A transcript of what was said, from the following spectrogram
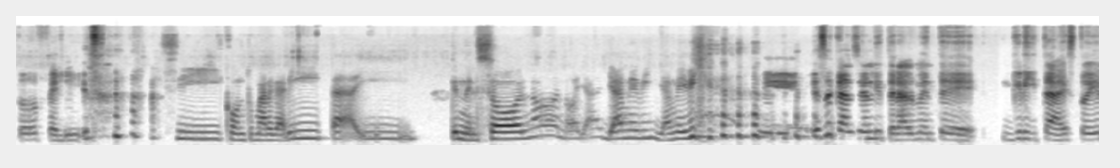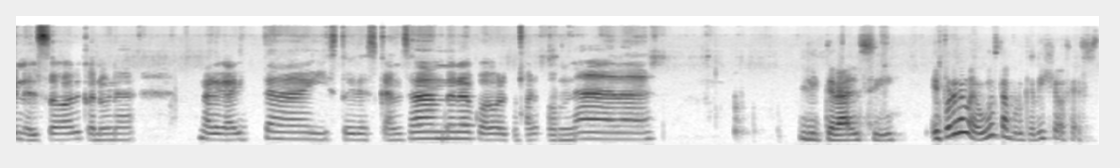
todo feliz. Sí, con tu margarita y en el sol. No, no, ya, ya me vi, ya me vi. Sí, esa canción literalmente grita, estoy en el sol con una margarita y estoy descansando, no puedo preocupar por nada. Literal, sí. Y por eso me gusta, porque dije, o sea, es,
